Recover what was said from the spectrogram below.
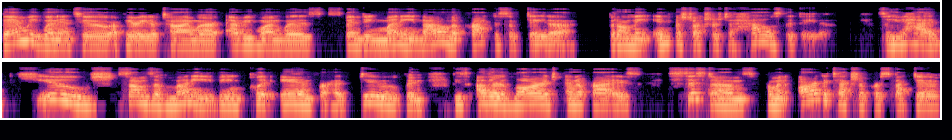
Then we went into a period of time where everyone was spending money not on the practice of data, but on the infrastructure to house the data. So you had huge sums of money being put in for Hadoop and these other large enterprise systems from an architecture perspective,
